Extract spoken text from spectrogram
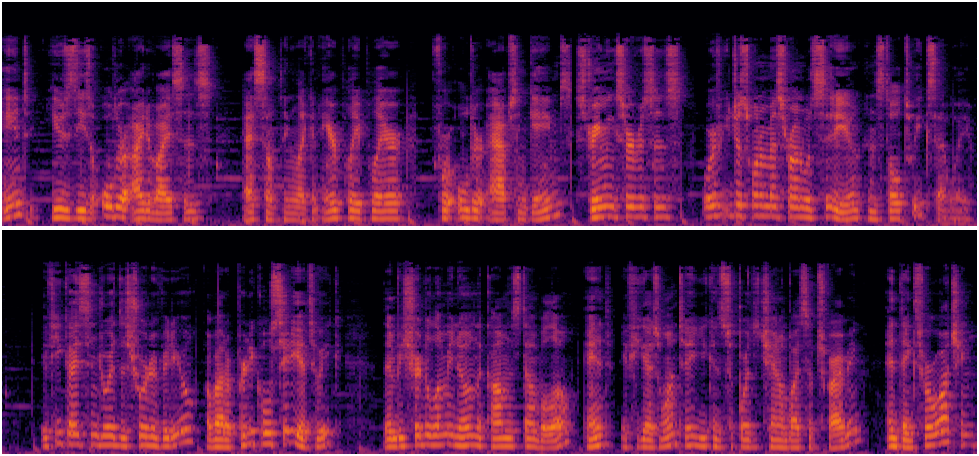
and use these older iDevices as something like an AirPlay player for older apps and games, streaming services, or if you just want to mess around with Cydia, install tweaks that way. If you guys enjoyed this shorter video about a pretty cool Cydia tweak, then be sure to let me know in the comments down below. And if you guys want to, you can support the channel by subscribing. And thanks for watching.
